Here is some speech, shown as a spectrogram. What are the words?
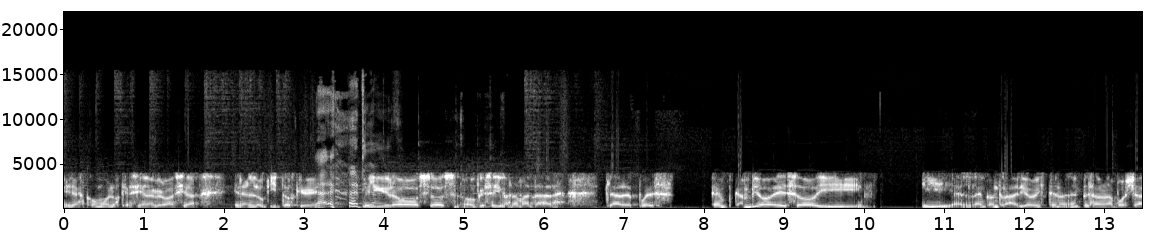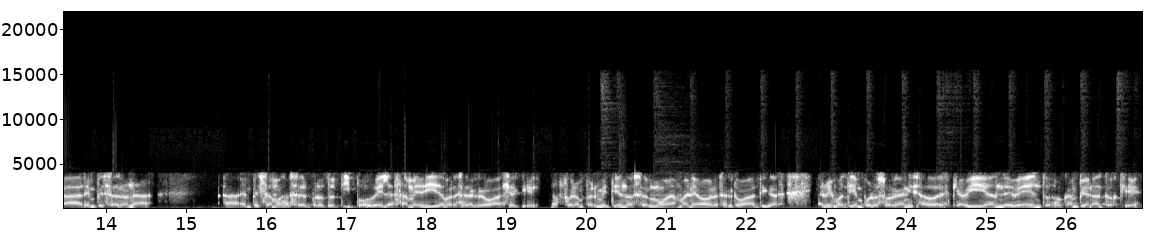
eras como los que hacían acrobacia, eran loquitos que peligrosos o que se iban a matar. Claro, después cambió eso y, y al, contrario, ¿viste? Empezaron a apoyar, empezaron a, empezamos a hacer prototipos, velas a medida para hacer acrobacia que nos fueron permitiendo hacer nuevas maniobras acrobáticas. Al mismo tiempo los organizadores que habían de eventos o campeonatos que,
